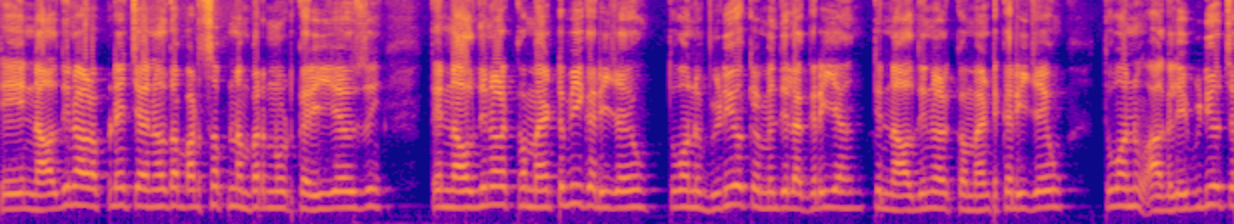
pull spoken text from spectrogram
ਤੇ ਨਾਲ ਦੀ ਨਾਲ ਆਪਣੇ ਚੈਨਲ ਦਾ WhatsApp ਨੰਬਰ ਨੋਟ ਕਰੀ ਜਾਇਓ ਜੀ। ਤੇ ਨਾਲ ਦੀ ਨਾਲ ਕਮੈਂਟ ਵੀ ਕਰੀ ਜਾਇਓ। ਤੁਹਾਨੂੰ ਵੀਡੀਓ ਕਿਵੇਂ ਦੀ ਲੱਗ ਰਹੀ ਆ? ਤੇ ਨਾਲ ਦੀ ਨਾਲ ਕਮੈਂਟ ਕਰੀ ਜਾਇਓ। ਤੁਹਾਨੂੰ ਅਗਲੀ ਵੀਡੀਓ 'ਚ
